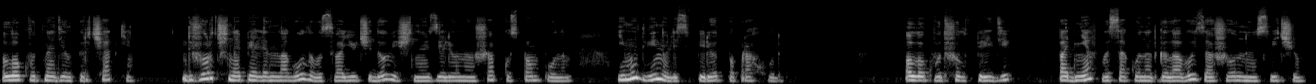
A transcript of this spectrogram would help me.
Локвуд надел перчатки, Джордж напялил на голову свою чудовищную зеленую шапку с помпоном, и мы двинулись вперед по проходу. Локвуд шел впереди, подняв высоко над головой зажженную свечу.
